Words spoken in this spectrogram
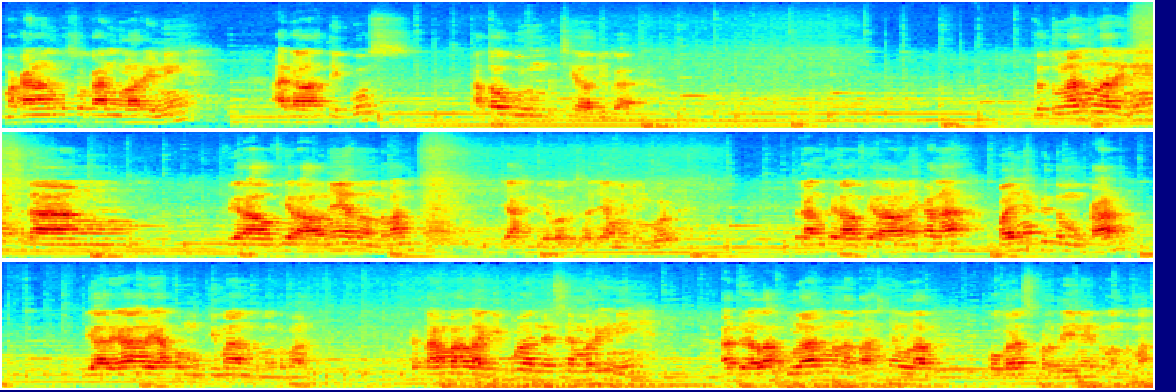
Makanan kesukaan ular ini adalah tikus atau burung kecil juga. Kebetulan ular ini sedang viral-viralnya ya teman-teman. Ya, dia baru saja menyembur. Sedang viral-viralnya karena banyak ditemukan di area-area pemukiman teman-teman. Ketambah lagi bulan Desember ini adalah bulan menetasnya ular kobra seperti ini teman-teman.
